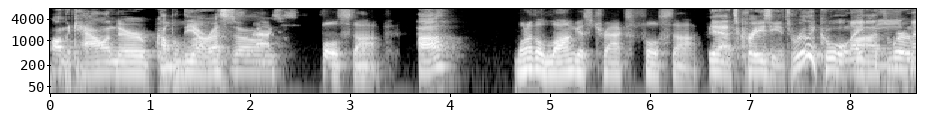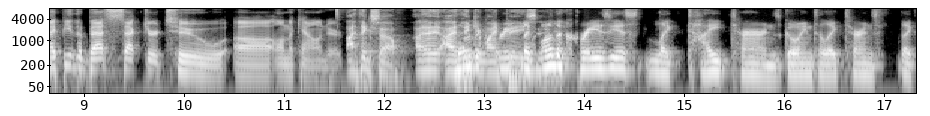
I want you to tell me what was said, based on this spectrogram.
on the calendar. couple DRS zones, Full stop. huh? One of the longest tracks, full stop. Yeah, it's crazy. It's really cool. Might, uh, it's be, where might be the best sector two uh, on the calendar. I think so. I, I think it might cra- be like one of the craziest like tight turns going to like turns like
